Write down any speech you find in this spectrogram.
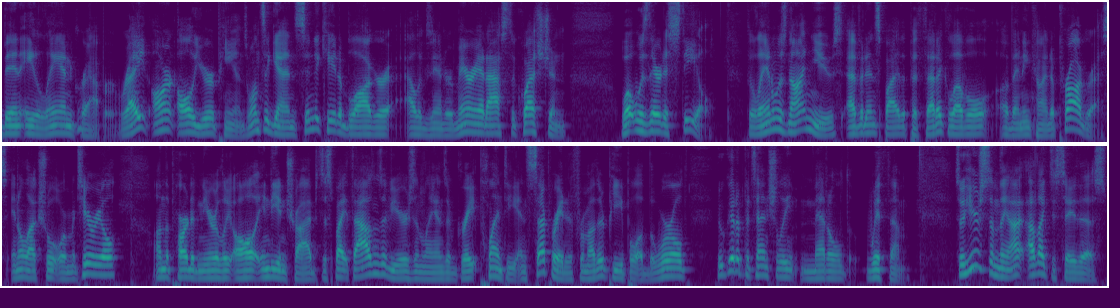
been a land grabber, right? Aren't all Europeans? Once again, syndicated blogger Alexander Marriott asked the question what was there to steal? The land was not in use, evidenced by the pathetic level of any kind of progress, intellectual or material, on the part of nearly all Indian tribes, despite thousands of years in lands of great plenty and separated from other people of the world who could have potentially meddled with them. So here's something I, would like to say this.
